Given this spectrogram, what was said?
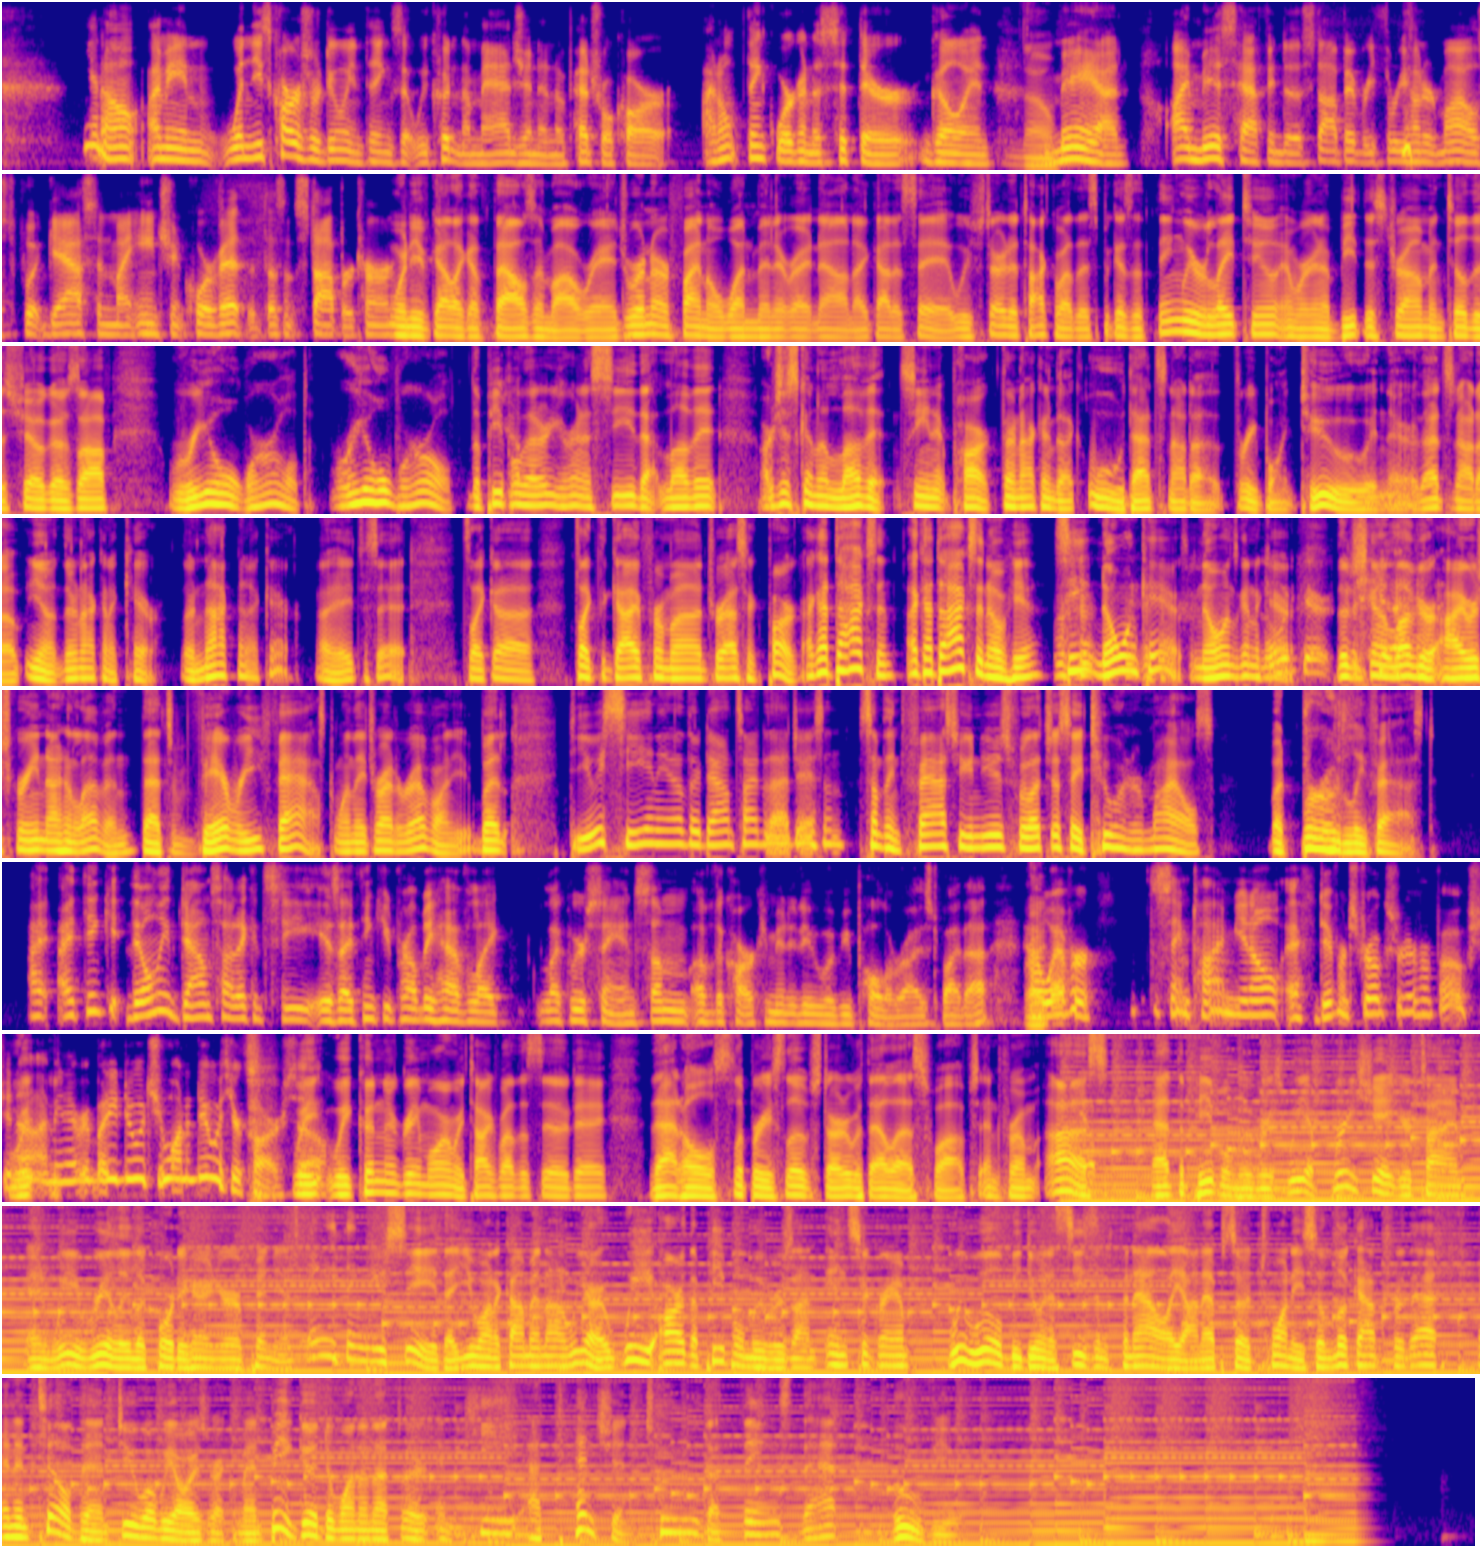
you know, I mean, when these cars are doing things that we couldn't imagine in a petrol car, I don't think we're going to sit there going, no. man, I miss having to stop every 300 miles to put gas in my ancient Corvette that doesn't stop or turn. When you've got like a thousand mile range, we're in our final one minute right now, and I gotta say, we've started to talk about this because the thing we relate to, and we're gonna beat this drum until this show goes off. real world, real world. The people that are you're going to see that love it are just going to love it seeing it parked. They're not going to be like, "Ooh, that's not a 3.2 in there. That's not a," you know, they're not going to care. They're not going to care. I hate to say it. It's like uh it's like the guy from uh, Jurassic Park. I got dachshund. I got dachshund over here. See, no one cares. No one's going to No care. one cares. They're just going to love your Irish Green 911. That's very fast when they try to rev on you. But do you see any other downside to that, Jason? Something fast you can use for let's just say 200 miles, but brutally fast. I, I think the only downside I could see is I think you probably have like like we were saying, some of the car community would be polarized by that. Right. However, at the same time, you know, if different strokes for different folks. You We- know, I mean, everybody do what you want to do with your car. So We we couldn't agree more, and we talked about this the other day. That whole slippery slope started with LS swaps, and from us at the People Movers, we appreciate your time, and we really look forward to hearing your opinions. Anything you see that you want to comment on, we are we are the People Movers on Instagram. We will be doing a season finale on episode 20, so look out for that. And until then, do what we always recommend: be good to one another and key attention to the things that move you.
